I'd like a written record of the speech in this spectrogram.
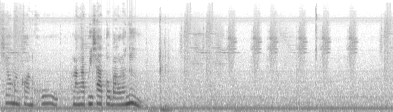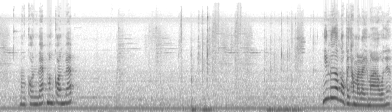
เขี้ยวมังกรคู่ระงับวิชาตัวเบาแล้วหนึ่งมังกรแวบมังกรแวบ นี่เลือดเราไปทำอะไรมาวะเนี่ย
